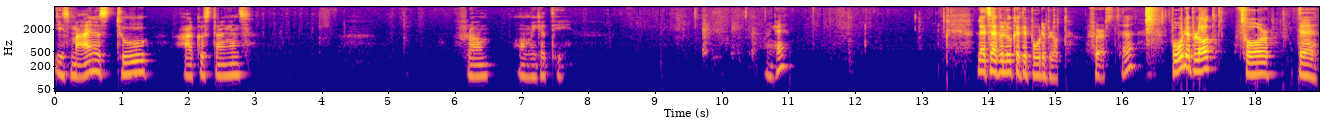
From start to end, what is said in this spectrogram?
is minus 2 arccostangens from omega t. Okay. Let's have a look at the Bode plot first. Eh? Bode plot for the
